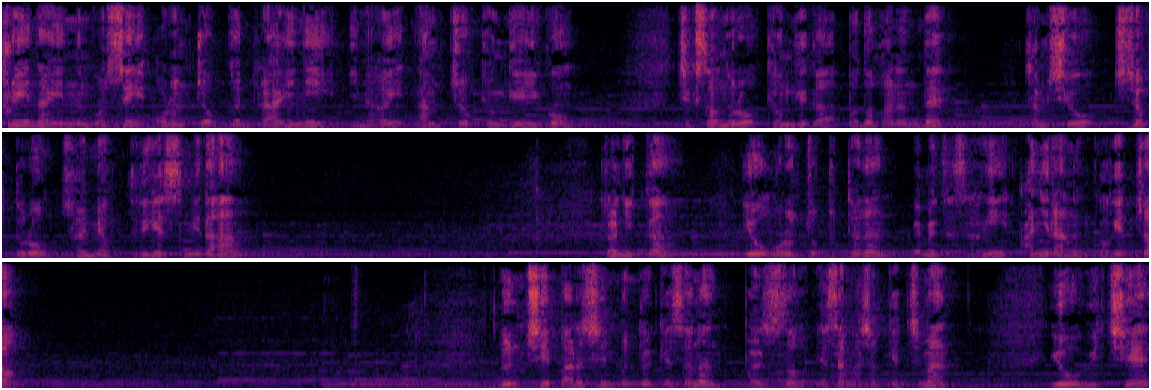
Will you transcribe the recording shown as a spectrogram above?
풀이 나 있는 곳의 오른쪽 끝 라인이 임야의 남쪽 경계이고 직선으로 경계가 뻗어가는데 잠시 후 지적도로 설명드리겠습니다. 그러니까 이 오른쪽부터는 매매 대상이 아니라는 거겠죠. 눈치 빠르신 분들께서는 벌써 예상하셨겠지만 이 위치에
